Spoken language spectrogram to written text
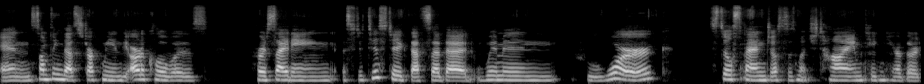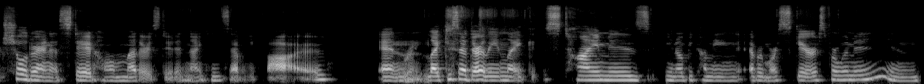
And something that struck me in the article was her citing a statistic that said that women who work still spend just as much time taking care of their children as stay-at-home mothers did in 1975 and right. like you said darlene like time is you know becoming ever more scarce for women and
